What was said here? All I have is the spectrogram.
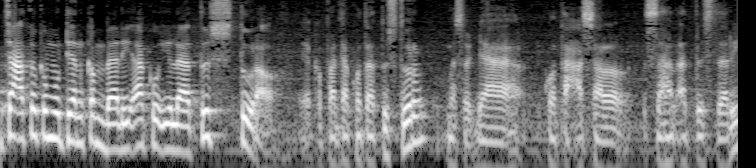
jatuh kemudian kembali aku ila Tustural ya, kepada kota Tustur, maksudnya kota asal Sahal At-Tustari.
